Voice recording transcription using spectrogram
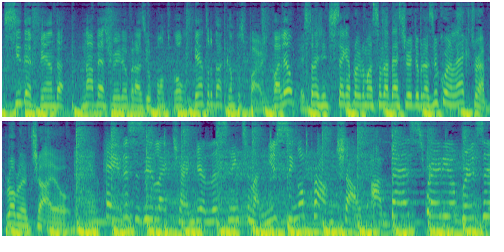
se defenda na bestradiobrasil.com dentro da Campus Party. Valeu? É isso aí, a gente segue a programação da Best Radio Brasil com Electra, Problem Child. Hey, this is Electra, and you're listening to my new single Problem Child on. Best Radio Brasil.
